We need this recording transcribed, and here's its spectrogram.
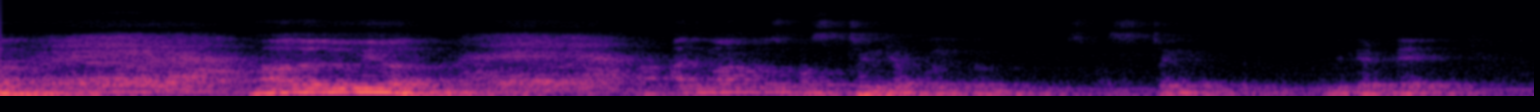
హలలుయా అది మాత్రం స్పష్టంగా చెప్పగలుగుతాం. స్పష్టంగా చెప్పగలుగుతాం. ఎందుకంటే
